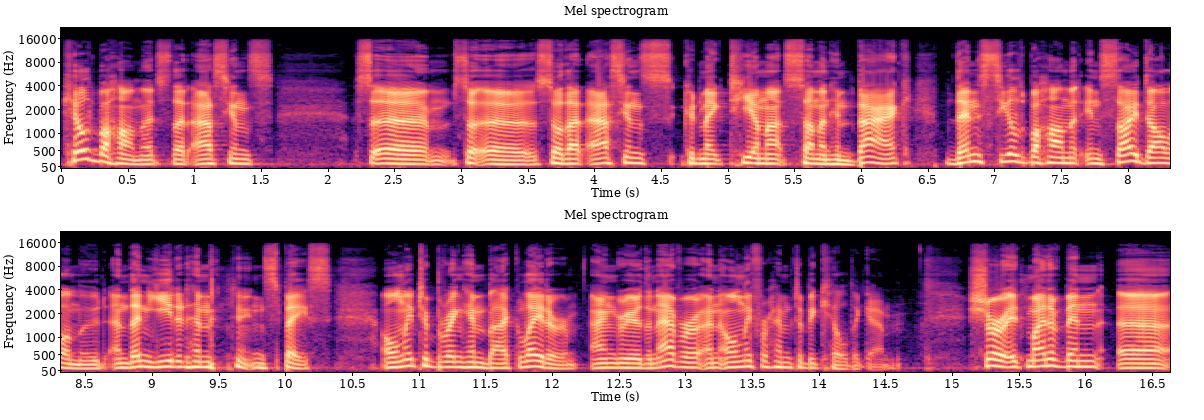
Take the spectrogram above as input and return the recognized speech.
killed Bahamut so that Ascians, so, um, uh, so that Ascians could make Tiamat summon him back, then sealed Bahamut inside Dalamud, and then yeeted him in space, only to bring him back later, angrier than ever, and only for him to be killed again. Sure, it might have been uh,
